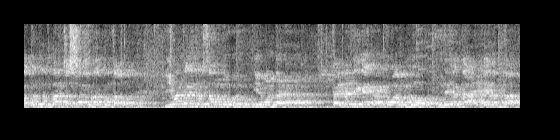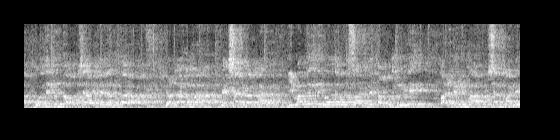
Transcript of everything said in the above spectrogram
ಮತ್ತು ನಂಬರ್ ಚಸ್ತಾ ಕೂಡ ಕೊಡ್ತಾರೆ. ಇವತ್ತಿನ ದಿವಸ ಒಂದು ಈ ಒಂದು ತರಬೇತಿಗೆ ಅಥವಾ ಒಂದು ಇದಕ್ಕಂತ ಆಯ್ಕೆಯಾದಂಥ ಮೋತಿಬಿಂದು ಆಪರೇಷನ್ ಆಯ್ಕೆಯಾದಂಥ ಎಲ್ಲ ನಮ್ಮ ಪೇಷಂಟ್ಗಳನ್ನ ಇವತ್ತಿಂದ ಇವತ್ತು ಅವರು ಸಾಗಲಿ ಕರ್ಕೊಂಡು ಹೋಗಿ, ಅಲ್ಲಿ ನಿಮ್ಮ ಆಪರೇಷನ್ ಮಾಡಿ,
